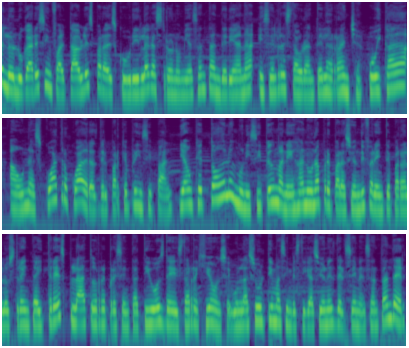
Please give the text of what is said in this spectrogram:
De los lugares infaltables para descubrir la gastronomía santanderiana es el restaurante La Rancha, ubicada a unas cuatro cuadras del parque principal. Y aunque todos los municipios manejan una preparación diferente para los 33 platos representativos de esta región, según las últimas investigaciones del SENA en Santander,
